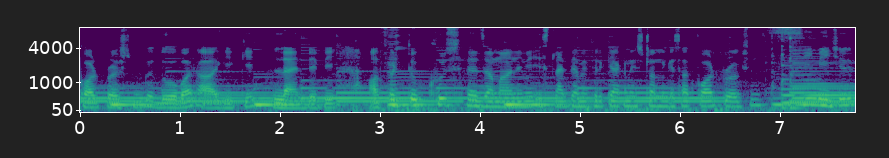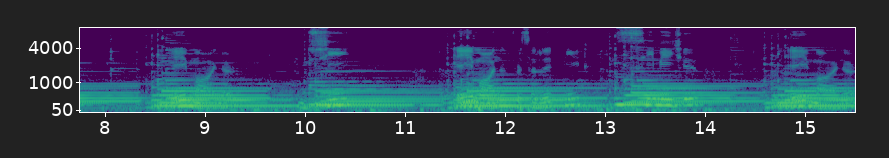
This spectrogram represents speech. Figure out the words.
प्रोडक्शन को दो बार आगे की लाइन पे भी और फिर तो खुश है ज़माने में इस लाइन पे। हमें फिर क्या करना है? स्ट्रमिंग के साथ chord production C major A minor G A minor फिर से repeat C major A minor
